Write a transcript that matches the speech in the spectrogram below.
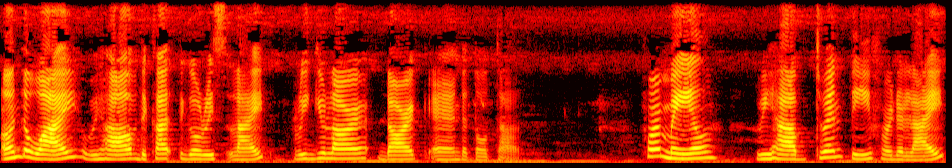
on the y we have the categories light regular dark and the total. For male we have 20 for the light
